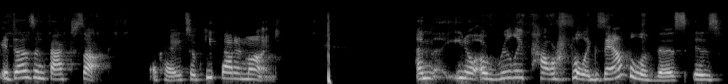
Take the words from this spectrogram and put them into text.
it does in fact suck. Okay, so keep that in mind. And, you know, a really powerful example of this is,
